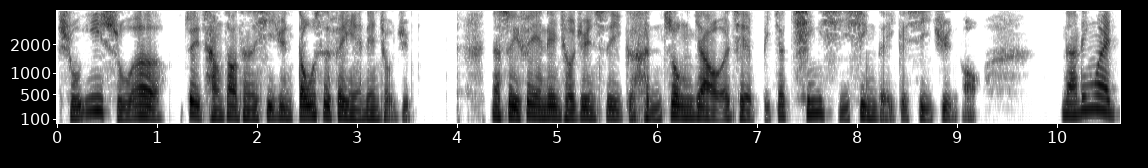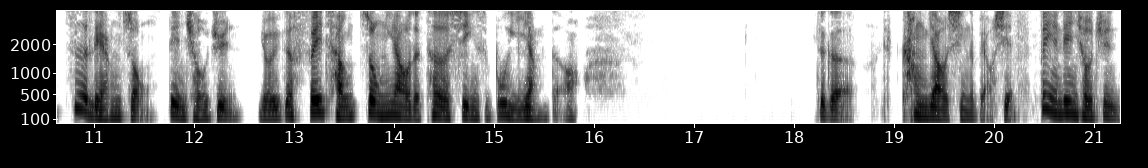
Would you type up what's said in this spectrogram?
数一数二最常造成的细菌都是肺炎链球菌。那所以肺炎链球菌是一个很重要而且比较侵袭性的一个细菌哦。那另外这两种链球菌。有一个非常重要的特性是不一样的哦，这个抗药性的表现，肺炎链球菌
